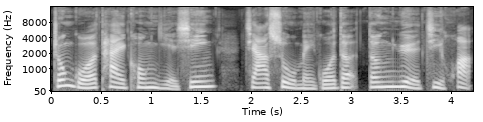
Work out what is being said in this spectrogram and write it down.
中国太空野心加速美国的登月计划。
